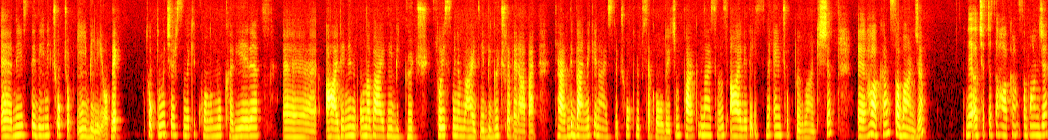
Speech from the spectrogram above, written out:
E, ne istediğini çok çok iyi biliyor ve toplum içerisindeki konumu, kariyeri, e, ailenin ona verdiği bir güç, soy isminin verdiği bir güçle beraber kendi benlik enerjisi de çok yüksek olduğu için farkındaysanız ailede ismi en çok duyulan kişi e, Hakan Sabancı. Ve açıkçası Hakan Sabancı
